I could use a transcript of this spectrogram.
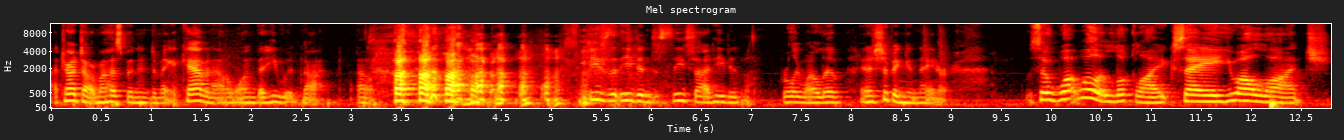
I tried to talk my husband into making a cabin out of one, but he would not. Oh. He's he didn't he decided he didn't really want to live in a shipping container. So what will it look like? Say you all launch,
